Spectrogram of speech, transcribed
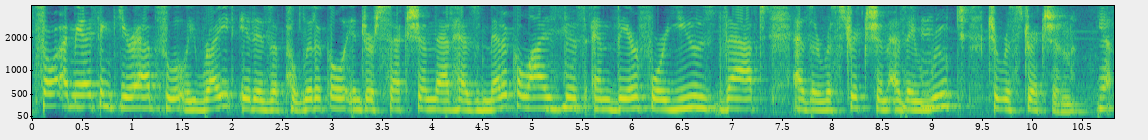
So, I mean, I think you're absolutely right. It is a political intersection that has medicalized mm-hmm. this and therefore used that as a restriction, as mm-hmm. a route to restriction. Yeah.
